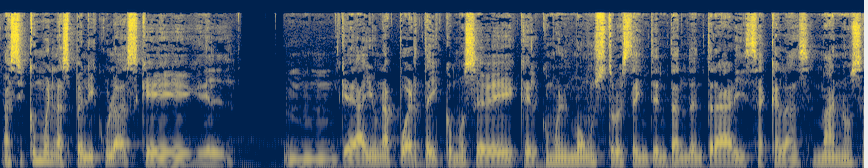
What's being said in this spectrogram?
Así como en las películas que, mm, que hay una puerta y cómo se ve, que como el monstruo está intentando entrar y saca las manos.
